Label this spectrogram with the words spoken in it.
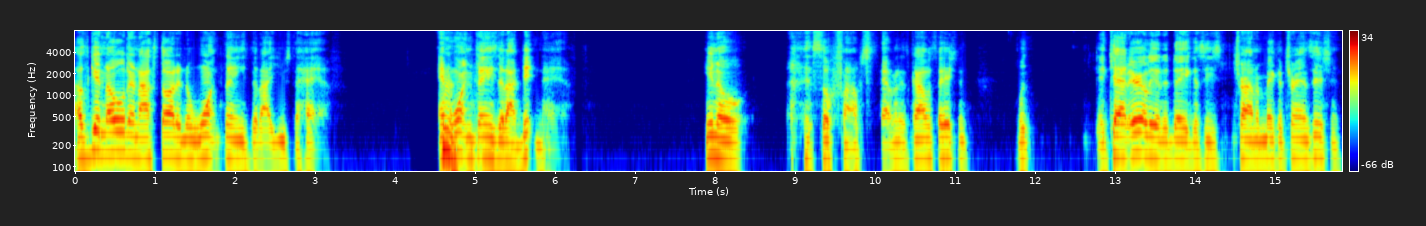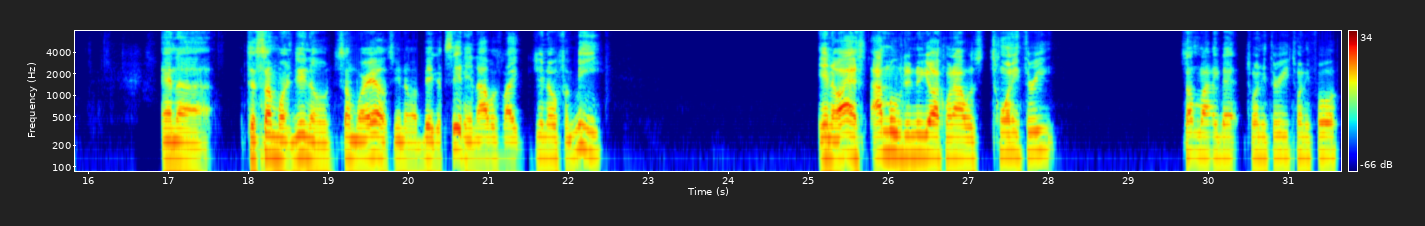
I was getting older, and I started to want things that I used to have, and Hmm. wanting things that I didn't have. You know, it's so fun. I was having this conversation with a cat earlier today because he's trying to make a transition, and uh, to somewhere, you know, somewhere else, you know, a bigger city. And I was like, you know, for me, you know, I I moved to New York when I was 23, something like that, 23, 24.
